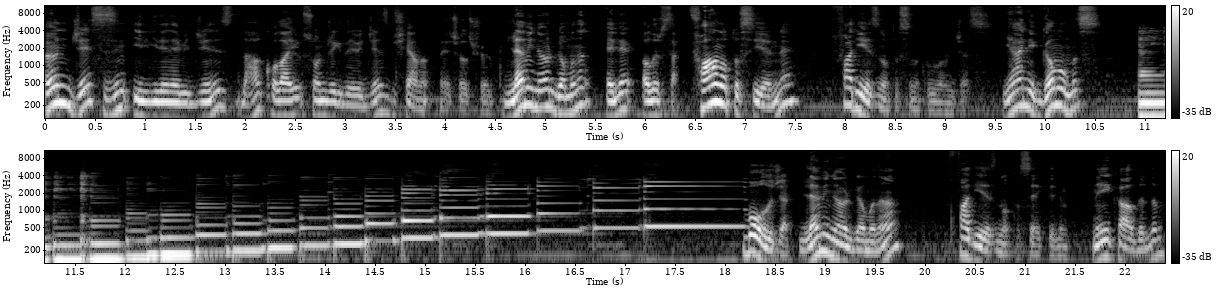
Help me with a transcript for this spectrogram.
Önce sizin ilgilenebileceğiniz, daha kolay sonuca gidebileceğiniz bir şey anlatmaya çalışıyorum. La minör gamını ele alırsak. Fa notası yerine fa diyez notasını kullanacağız. Yani gamımız bu olacak. La minör gamına fa diyez notası ekledim. Neyi kaldırdım?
